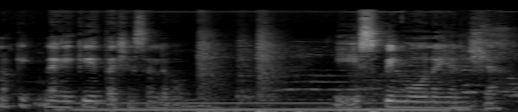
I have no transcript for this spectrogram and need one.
Makik nakikita siya sa loob. I-spin muna yan siya.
